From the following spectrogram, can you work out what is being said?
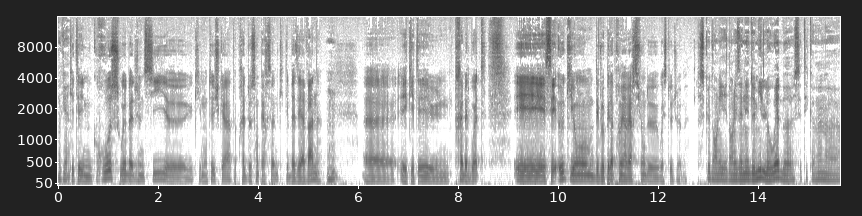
Ok. qui était une grosse web agency euh, qui est montée jusqu'à à peu près 200 personnes, qui était basée à Vannes Mhm. Euh, et qui était une très belle boîte. Et c'est eux qui ont développé la première version de West Job. Parce que dans les, dans les années 2000, le web, euh, c'était quand même. euh,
